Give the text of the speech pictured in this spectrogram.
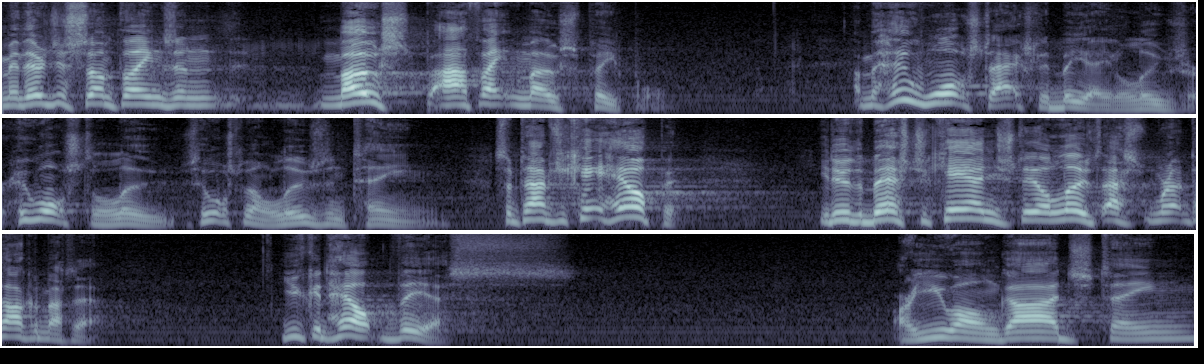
I mean, there's just some things in most, I think most people. I mean, who wants to actually be a loser? Who wants to lose? Who wants to be on a losing team? Sometimes you can't help it. You do the best you can, you still lose. That's, we're not talking about that. You can help this. Are you on God's team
